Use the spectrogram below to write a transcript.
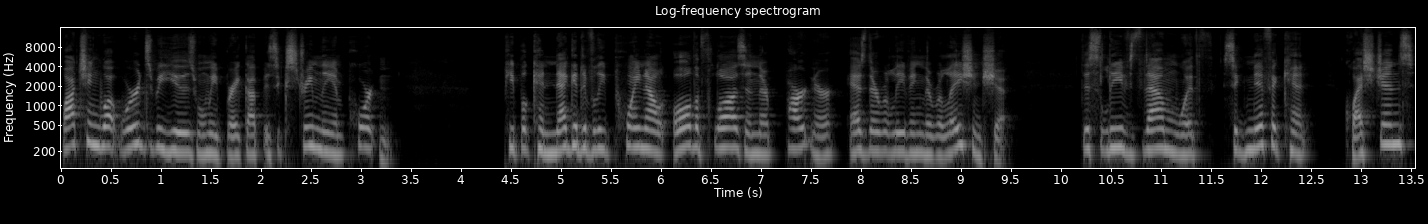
Watching what words we use when we break up is extremely important. People can negatively point out all the flaws in their partner as they're leaving the relationship. This leaves them with significant questions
